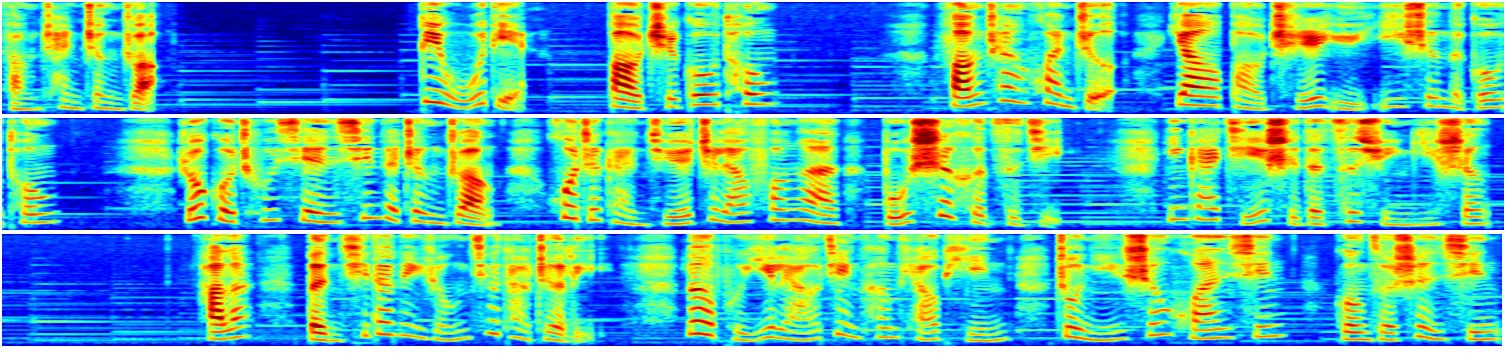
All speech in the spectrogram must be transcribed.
房颤症状。第五点，保持沟通，房颤患者要保持与医生的沟通。如果出现新的症状，或者感觉治疗方案不适合自己，应该及时的咨询医生。好了，本期的内容就到这里。乐普医疗健康调频，祝您生活安心，工作顺心。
